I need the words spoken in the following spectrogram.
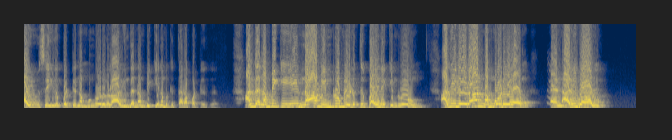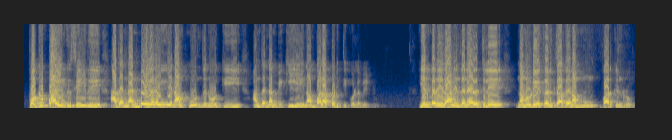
ஆய்வு செய்யப்பட்டு நம் முன்னோர்களால் இந்த நம்பிக்கை நமக்கு தரப்பட்டிருக்கிறது. அந்த நம்பிக்கையை நாம் இன்றும் எடுத்து பயணிக்கின்றோம். அதிலேதான் நம்முடைய அறிவால் பகுப்பாய்ந்து செய்து அதன் நன்மைகளை நாம் கூர்ந்து நோக்கி அந்த நம்பிக்கையை நாம் பலப்படுத்திக் கொள்ள வேண்டும். என்பதை தான் இந்த நேரத்திலே நம்மளுடைய கருத்தாக நாம் பார்க்கின்றோம்.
